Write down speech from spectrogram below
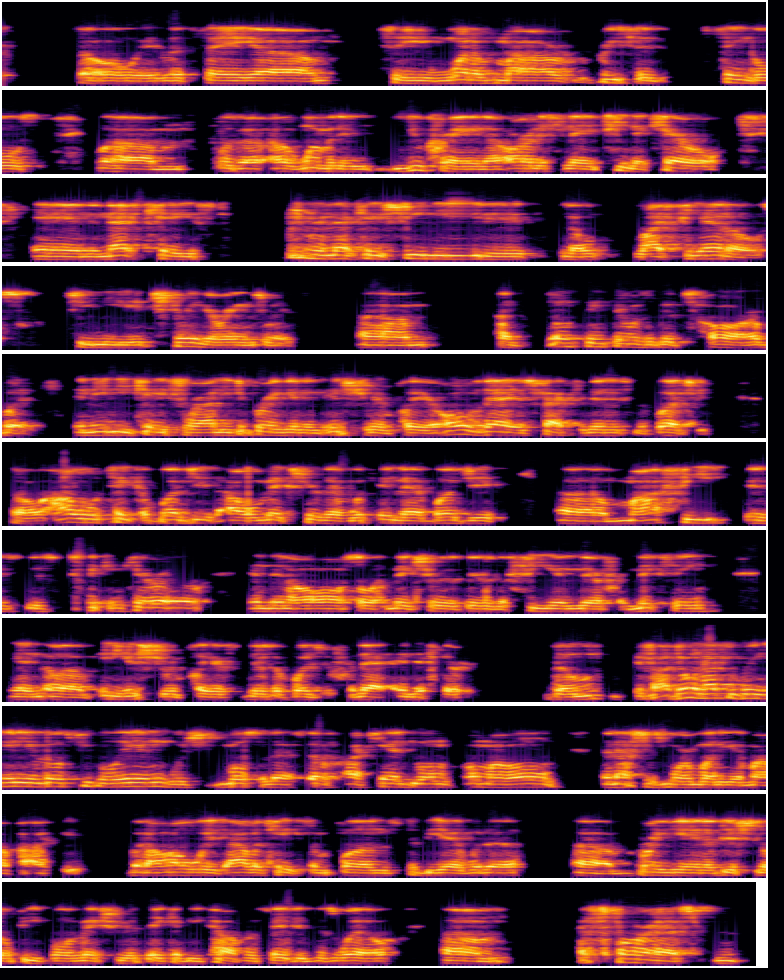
So let's say, um, see, one of my recent singles um, was a, a, woman in Ukraine, an artist named Tina Karol. And in that case, in that case, she needed, you know, live pianos. She needed string arrangements. Um, I don't think there was a guitar, but in any case where I need to bring in an instrument player, all of that is factored into the budget. So I will take a budget. I will make sure that within that budget, uh, my fee is, is taken care of. And then I'll also make sure that there's a fee in there for mixing and uh, any instrument players, there's a budget for that. And if they're the, if I don't have to bring any of those people in, which most of that stuff I can do on, on my own, then that's just more money in my pocket. But I always allocate some funds to be able to uh, bring in additional people and make sure that they can be compensated as well. Um, as far as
